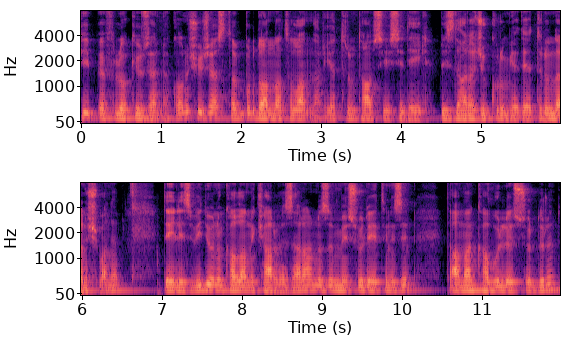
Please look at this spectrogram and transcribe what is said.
PIP ve Floki üzerine konuşacağız. Tabi burada anlatılanlar yatırım tavsiyesi değil. Biz de aracı kurum ya da yatırım danışmanı değiliz. Videonun kalanı kar ve zararınızın mesuliyetinizin tamamen kabulle sürdürün.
